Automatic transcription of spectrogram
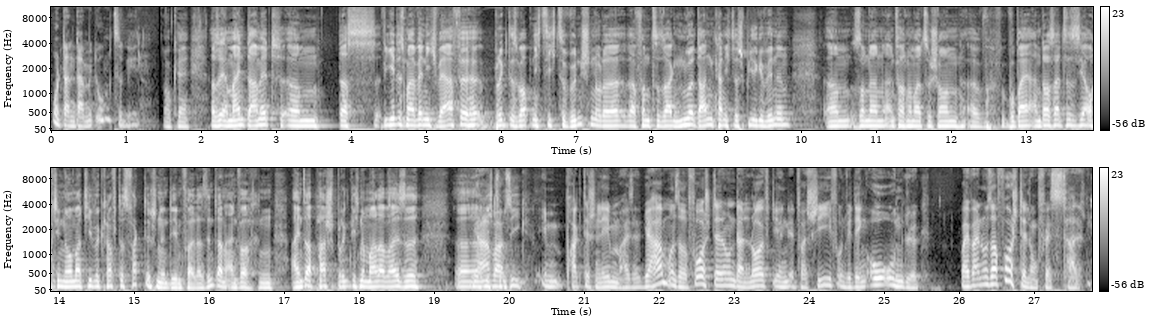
und dann damit umzugehen. Okay, also er meint damit, ähm, dass jedes Mal, wenn ich werfe, bringt es überhaupt nichts, sich zu wünschen oder davon zu sagen, nur dann kann ich das Spiel gewinnen, ähm, sondern einfach nochmal zu schauen, äh, wobei andererseits ist es ja auch die normative Kraft des Faktischen in dem Fall. Da sind dann einfach ein Einserpasch bringt dich normalerweise äh, ja, nicht zum Sieg. Im praktischen Leben heißt es, wir haben unsere Vorstellung, dann läuft irgendetwas schief und wir denken, oh Unglück weil wir an unserer Vorstellung festhalten.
